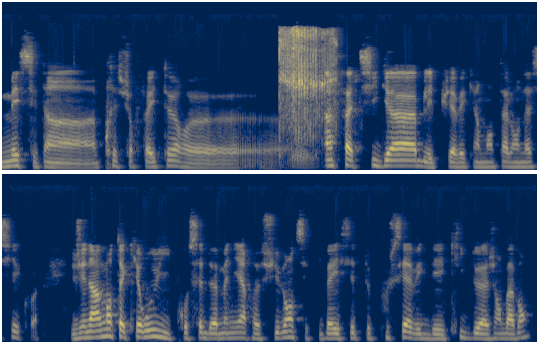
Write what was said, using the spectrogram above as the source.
mais c'est un pressure fighter euh, infatigable et puis avec un mental en acier quoi. Généralement Takeru il procède de la manière suivante, c'est qu'il va essayer de te pousser avec des kicks de la jambe avant,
